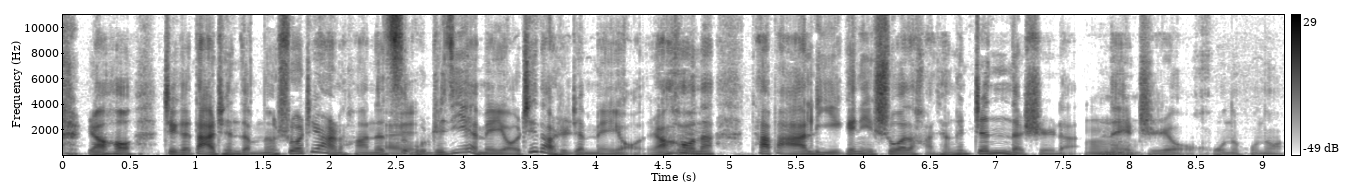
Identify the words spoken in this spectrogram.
然后这个大臣怎么能说这样的话呢？哎自古至今也没有，这倒是真没有。然后呢，他把理给你说的好像跟真的似的，嗯那也只有糊弄糊弄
